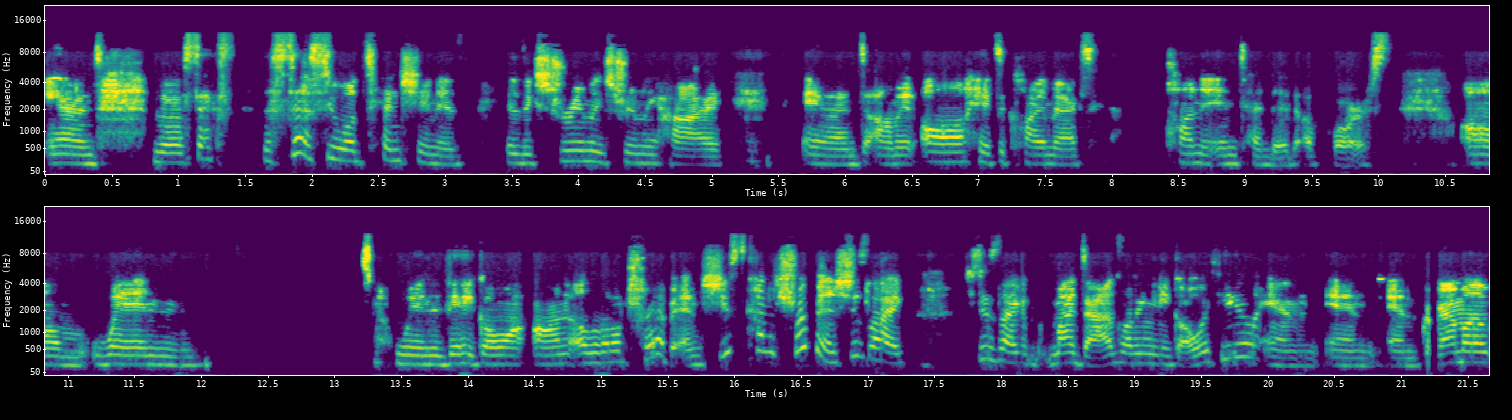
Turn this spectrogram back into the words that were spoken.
And the sex the sexual tension is is extremely, extremely high. And um, it all hits a climax, pun intended, of course, um, when when they go on a little trip and she's kind of tripping. She's like she's like my dad's letting me go with you and and and grandma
